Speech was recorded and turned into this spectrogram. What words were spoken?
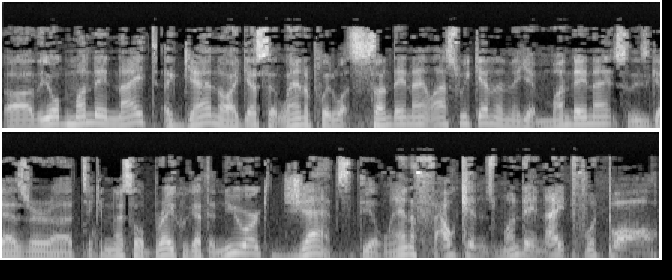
Uh, the old Monday night again. Oh, I guess Atlanta played what Sunday night last weekend, and they get Monday night. So these guys are uh, taking a nice little break. We got the New York Jets, the Atlanta Falcons, Monday night football,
